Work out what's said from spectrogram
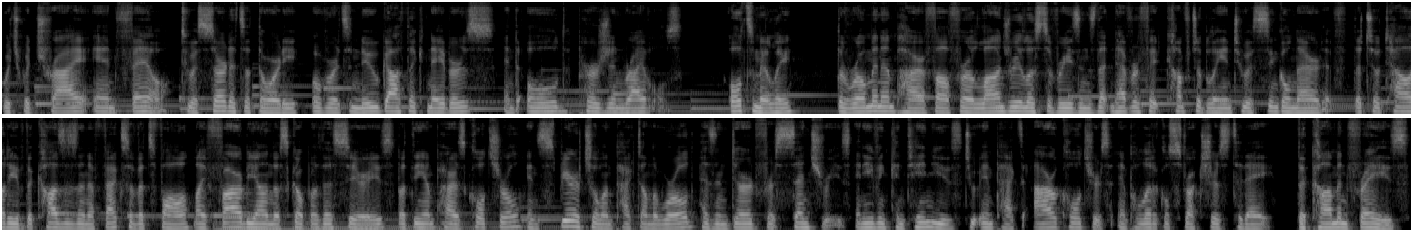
which would try and fail to assert its authority over its new Gothic neighbors and old Persian rivals. Ultimately, the Roman Empire fell for a laundry list of reasons that never fit comfortably into a single narrative. The totality of the causes and effects of its fall lie far beyond the scope of this series, but the empire's cultural and spiritual impact on the world has endured for centuries and even continues to impact our cultures and political structures today. The common phrase,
